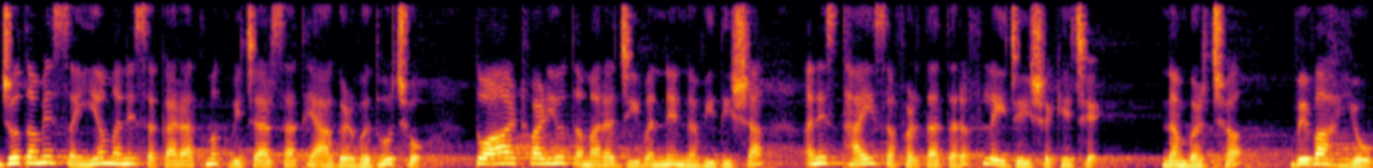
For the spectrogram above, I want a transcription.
જો તમે સંયમ અને સકારાત્મક વિચાર સાથે આગળ વધો છો, તો આ અઠવાડિયું તમારા જીવનને નવી દિશા અને સ્થાયી સફળતા તરફ લઈ જઈ શકે છે. નંબર છ, વિવાહ યોગ.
